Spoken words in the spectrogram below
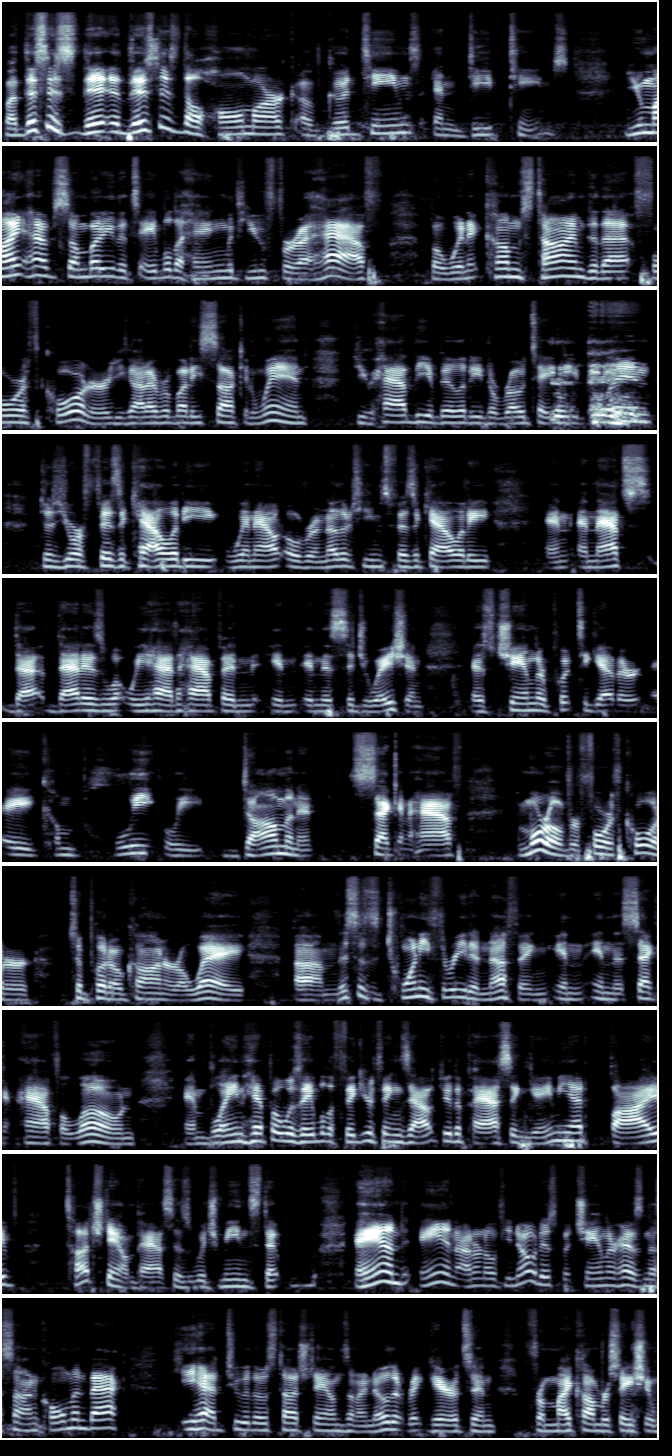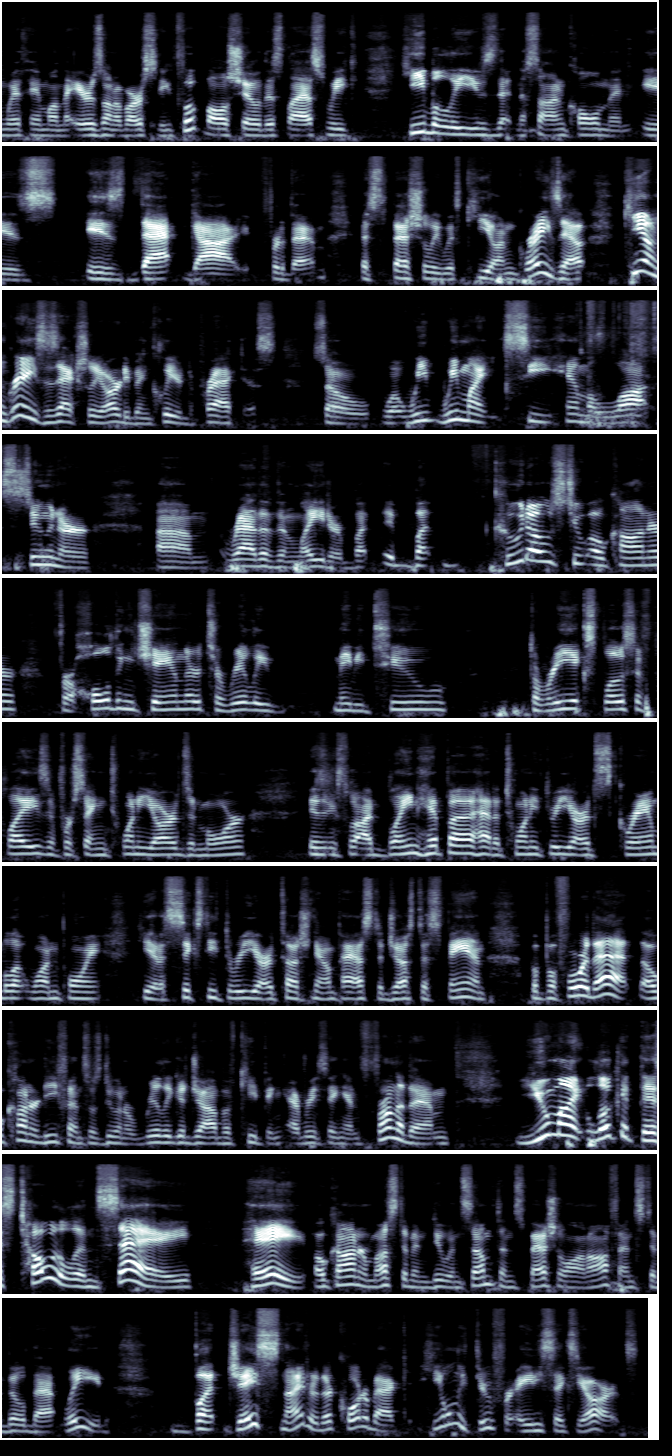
But this is this is the hallmark of good teams and deep teams. You might have somebody that's able to hang with you for a half, but when it comes time to that fourth quarter, you got everybody sucking wind. Do you have the ability to rotate people in? Does your physicality win out over another team's physicality? And and that's that that is what we had happen in in this situation as Chandler put together a completely dominant second half and moreover fourth quarter to put O'Connor away. Um, this is 23 to nothing in in the second half alone, and Blaine Hipa was able to figure things out through the passing game. He had five touchdown passes, which means that and and I don't know if you noticed, but Chandler has Nassan Coleman back. He had two of those touchdowns, and I know that Rick Garretson, from my conversation with him on the Arizona Varsity Football Show this last week, he believes that Nassan Coleman is is that guy for them, especially with Keon Gray's out. Keon Gray's has actually already been cleared to practice, so what we we might see him a lot sooner um, rather than later. But but kudos to O'Connor for holding Chandler to really maybe two, three explosive plays if we're saying 20 yards and more is Blaine Hipa had a 23 yard scramble at one point. He had a 63 yard touchdown pass to Justice Spann. But before that, the O'Connor defense was doing a really good job of keeping everything in front of them. You might look at this total and say, hey, O'Connor must have been doing something special on offense to build that lead. But Jay Snyder, their quarterback, he only threw for 86 yards.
